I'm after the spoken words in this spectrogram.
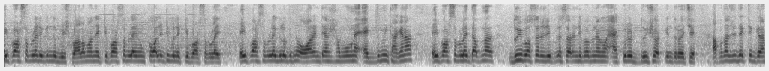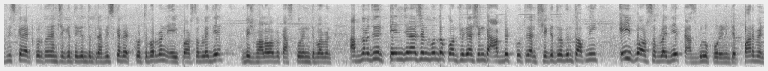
এই পাওয়ার সাপ্লাইটি কিন্তু বেশ ভালো মানের একটি পাওয়ার সাপ্লাই এবং কোয়ালিটিফুল একটি পাওয়ার সাপ্লাই এই পাওয়ার সাপ্লাইগুলো কিন্তু ওয়ারেন্টি আসার সম্ভাবনা একদমই থাকে না। এই পাওয়ার সাপ্লাইতে আপনার দুই বছরের রিপ্লেস ওয়ারেন্টি পাবেন এবং অ্যাকুরেট দুই শট কিন্তু রয়েছে। আপনার যদি একটি গ্রাফিক্স কার্ড অ্যাড করতে চান, সেক্ষেত্রে কিন্তু গ্রাফিক্স কার্ড অ্যাড করতে পারবেন। এই পাওয়ার সাপ্লাই দিয়ে বেশ ভালোভাবে কাজ করে নিতে পারবেন। আপনারা যদি টেন জেনারেশন পর্যন্ত কনফিগারেশনকে আপডেট করতে চান, সেক্ষেত্রেও কিন্তু আপনি এই পাওয়ার সাপ্লাই দিয়ে কাজগুলো করে নিতে পারবেন।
